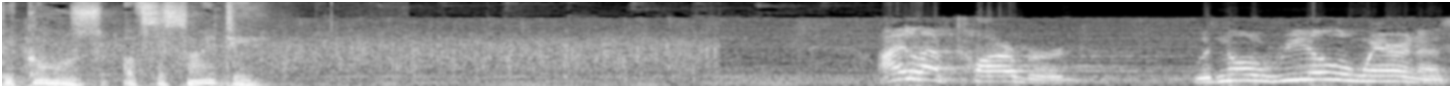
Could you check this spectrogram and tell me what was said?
because of society. I left Harvard with no real awareness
